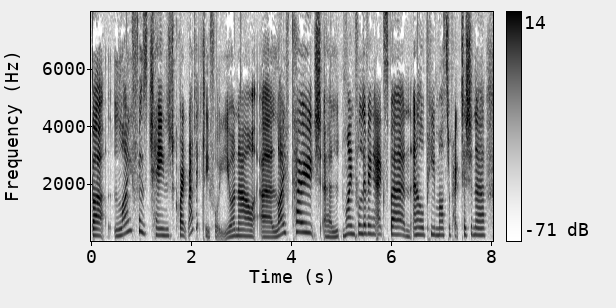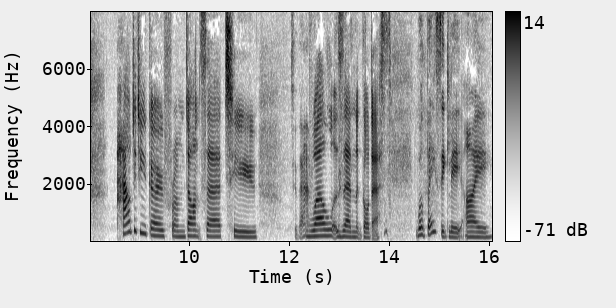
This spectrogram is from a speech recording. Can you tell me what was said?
but life has changed quite radically for you. You are now a life coach, a mindful living expert, an NLP master practitioner. How did you go from dancer to, To that. well, Zen goddess? Well, basically, I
